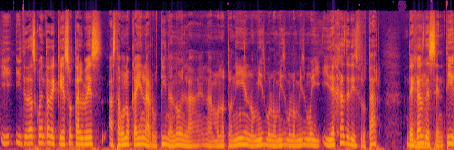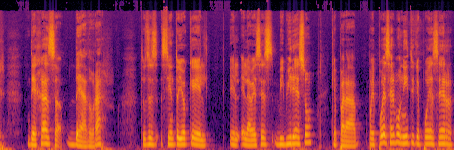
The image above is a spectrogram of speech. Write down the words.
Y, y, te das cuenta de que eso tal vez hasta uno cae en la rutina, ¿no? En la, en la monotonía, en lo mismo, lo mismo, lo mismo, y, y dejas de disfrutar, dejas de sentir, dejas de adorar. Entonces siento yo que el, el, a veces vivir eso, que para, pues, puede ser bonito y que puede ser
